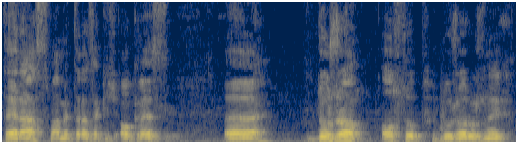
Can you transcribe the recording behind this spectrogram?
teraz. Mamy teraz jakiś okres. E, dużo osób, dużo różnych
